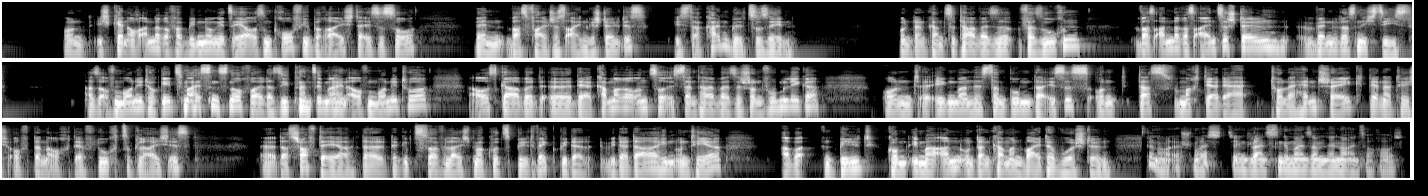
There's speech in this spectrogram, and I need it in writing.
Und ich kenne auch andere Verbindungen, jetzt eher aus dem Profibereich, da ist es so, wenn was Falsches eingestellt ist, ist da kein Bild zu sehen. Und dann kannst du teilweise versuchen, was anderes einzustellen, wenn du das nicht siehst. Also auf dem Monitor geht es meistens noch, weil da sieht man es immerhin auf dem Monitor. Ausgabe äh, der Kamera und so ist dann teilweise schon fummeliger. Und äh, irgendwann ist dann, bumm, da ist es. Und das macht ja der tolle Handshake, der natürlich oft dann auch der Fluch zugleich ist. Äh, das schafft er ja. Da, da gibt es zwar vielleicht mal kurz Bild weg, wieder, wieder da, hin und her. Aber ein Bild kommt immer an und dann kann man weiter wursteln. Genau, er schmeißt den kleinsten gemeinsamen Nenner einfach raus.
